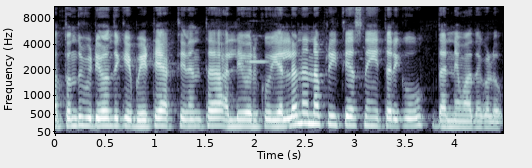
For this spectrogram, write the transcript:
ಮತ್ತೊಂದು ವಿಡಿಯೋದೊಂದಿಗೆ ಭೇಟಿ ಆಗ್ತೀನಂತ ಅಲ್ಲಿವರೆಗೂ ಎಲ್ಲ ನನ್ನ ಪ್ರೀತಿಯ ಸ್ನೇಹಿತರಿಗೂ ಧನ್ಯವಾದಗಳು.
